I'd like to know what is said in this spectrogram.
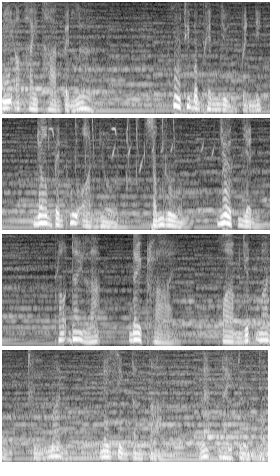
มีอภัยทานเป็นเลิศผู้ที่บำเพ็ญอยู่เป็นนิด ย่อมเป็นผู้อ่อนโยนสำรวม เยือกเย็น เพราะได้ละได้คลาย ความยึดมั่นถือมั่นในสิ่งต่างๆ และในตัวตน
